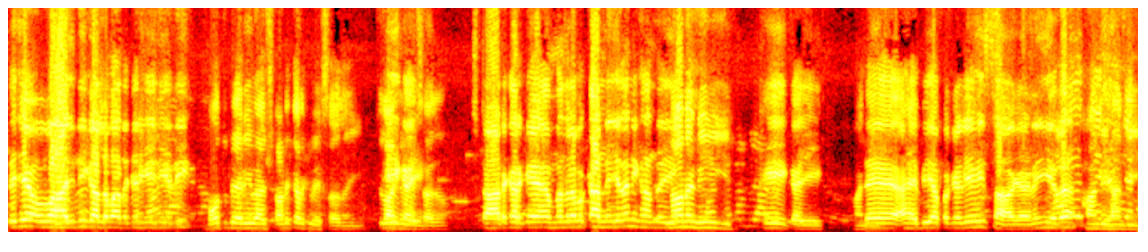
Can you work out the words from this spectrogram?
ਤੇ ਜੇ ਆਵਾਜ਼ ਦੀ ਗੱਲਬਾਤ ਕਰੀਏ ਜੀ ਇਹਦੀ? ਬਹੁਤ ਪਿਆਰੀ ਆਵਾਜ਼ ਸਟਾਰਟ ਕਰਕੇ ਵੇਖ ਸਕਦੇ ਜੀ। ਚਲਾ ਕੇ ਵੇਖ ਸਕਦੇ। ਸਟਾਰਟ ਕਰਕੇ ਮਤਲਬ ਕੰਨ ਜਿਹਦਾ ਨਹੀਂ ਖਾਂਦਾ ਜੀ? ਨਾ ਨਾ ਨਹੀਂ ਜੀ। ਠੀਕ ਹੈ ਜੀ। ਤੇ ਹੈਵੀ ਆਪਾਂ ਕਹ ਲਈਏ ਹਿੱਸਾ ਆ ਗਿਆ ਨਹੀਂ ਇਹਦਾ? ਹਾਂਜੀ ਹਾਂਜੀ।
